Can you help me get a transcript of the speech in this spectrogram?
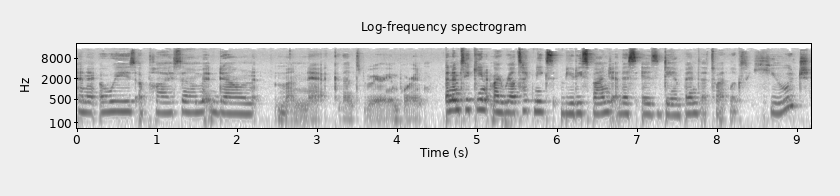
and I always apply some down my neck. That's very important. Then I'm taking my Real Techniques Beauty Sponge. This is dampened, that's why it looks huge.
